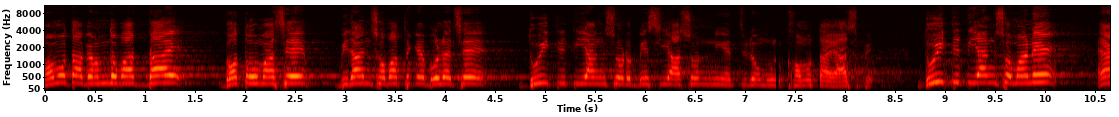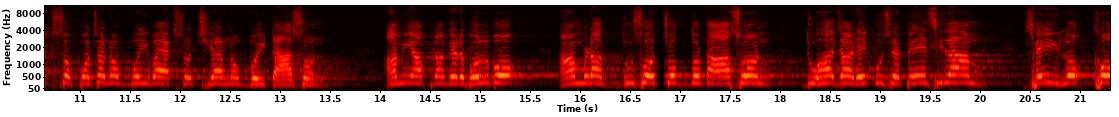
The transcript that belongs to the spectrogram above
মমতা বন্দ্যোপাধ্যায় গত মাসে বিধানসভা থেকে বলেছে, দুই তৃতীয়াংশর বেশি আসন নিয়ে তৃণমূল ক্ষমতায় আসবে। দুই তৃতীয়াংশ মানে একশো পঁচানব্বই বা একশো ছিয়ানব্বইটা আসন। আমি আপনাদের বলব, আমরা দুশো চোদ্দোটা আসন দু হাজার একুশে পেয়েছিলাম। সেই লক্ষ্য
